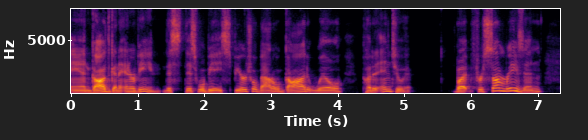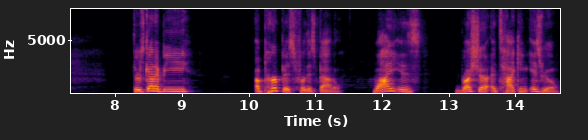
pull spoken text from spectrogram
and God's going to intervene. This this will be a spiritual battle. God will put it into it. But for some reason, there's got to be a purpose for this battle. Why is Russia attacking Israel?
